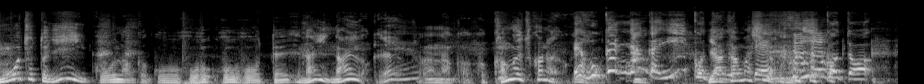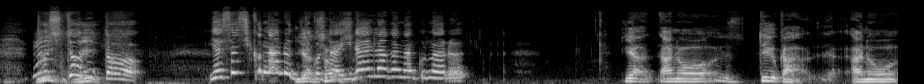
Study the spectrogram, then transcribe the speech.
もうちょっといい、こう、なんかこう、方法ってない、ないわけ、えー、なんか考えつかないわけ？え、他になんかいいこと言って、やかましいいいこと。年取ると、優しくなるってことはイライラがなくなる？いや、あの、っていうか、あの、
